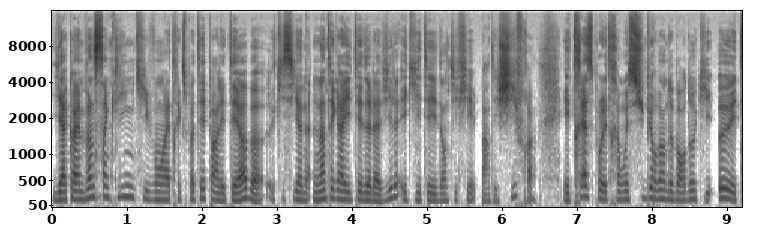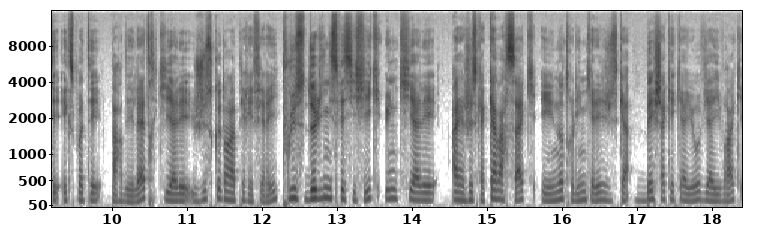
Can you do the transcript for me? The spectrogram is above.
Il y a quand même 25 lignes qui vont être exploitées par les TEOB, qui sillonnent l'intégralité de la ville et qui étaient identifiées par des chiffres, et 13 pour les tramways suburbains de Bordeaux qui, eux, étaient exploités par des lettres qui allaient jusque dans la périphérie, plus deux lignes spécifiques, une qui allait jusqu'à Camarsac et une autre ligne qui allait jusqu'à Béchac et Caillot via Ivrac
